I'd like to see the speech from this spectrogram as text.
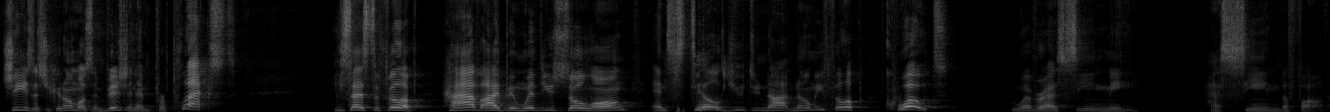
Jesus, you can almost envision him perplexed. He says to Philip, Have I been with you so long, and still you do not know me, Philip? Quote, Whoever has seen me has seen the Father.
